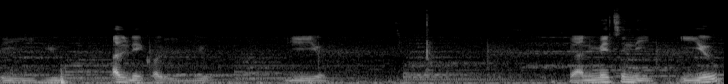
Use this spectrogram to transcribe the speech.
the hue. How do they call it? Hue. Hue. We're animating the hue?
